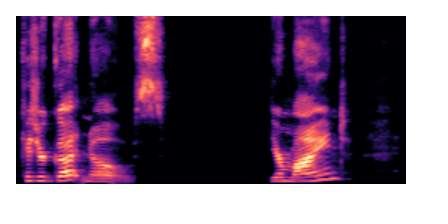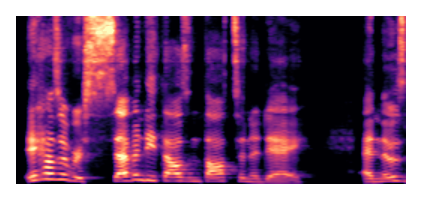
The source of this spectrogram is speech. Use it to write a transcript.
Because your gut knows. Your mind, it has over 70,000 thoughts in a day. And those,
